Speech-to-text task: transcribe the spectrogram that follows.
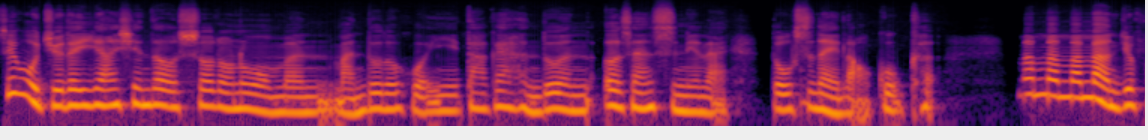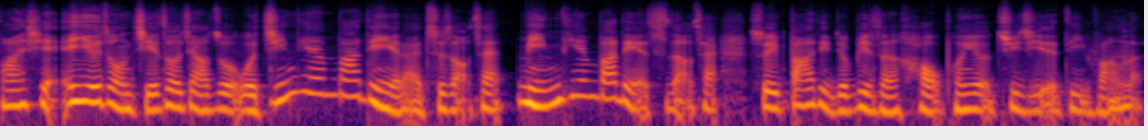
所以我觉得宜阳仙豆收容了我们蛮多的回忆，大概很多人二三十年来都是那老顾客。慢慢慢慢你就发现，哎，有一种节奏叫做我今天八点也来吃早餐，明天八点也吃早餐，所以八点就变成好朋友聚集的地方了。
